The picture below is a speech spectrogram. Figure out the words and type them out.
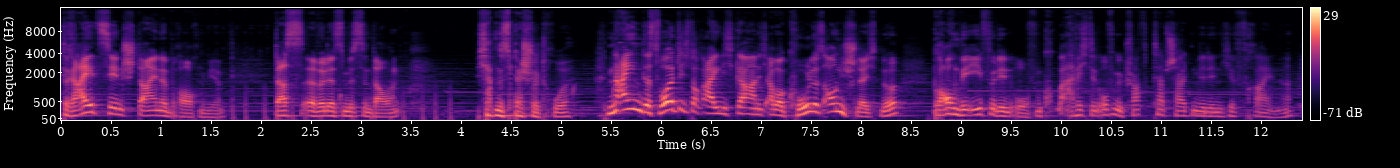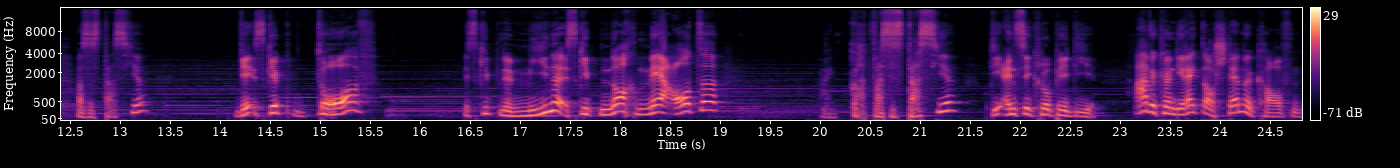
13 Steine brauchen wir. Das äh, wird jetzt ein bisschen dauern. Ich habe eine Special-Truhe. Nein, das wollte ich doch eigentlich gar nicht. Aber Kohle ist auch nicht schlecht, ne? Brauchen wir eh für den Ofen. Guck mal, wenn ich den Ofen gecraftet habe, schalten wir den hier frei, ne? Was ist das hier? Es gibt ein Dorf. Es gibt eine Mine. Es gibt noch mehr Orte. Mein Gott, was ist das hier? Die Enzyklopädie. Ah, wir können direkt auch Stämme kaufen.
